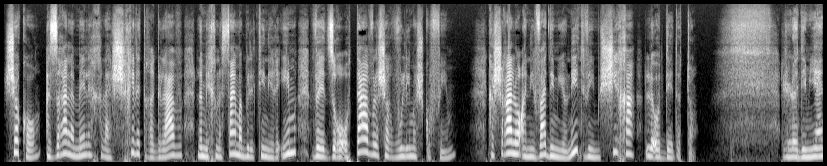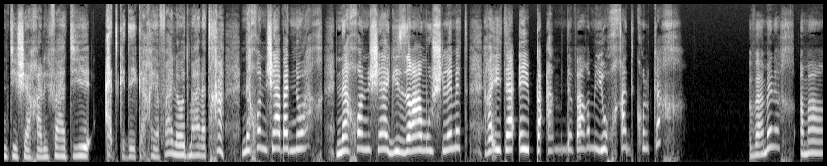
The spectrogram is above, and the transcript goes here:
שוקו עזרה למלך להשחיל את רגליו למכנסיים הבלתי נראים ואת זרועותיו לשרוולים השקופים, קשרה לו עניבה דמיונית והמשיכה לעודד אותו. לא דמיינתי שהחליפה תהיה עד כדי כך יפה להוד מעלתך. נכון שהבד נוח? נכון שהגזרה מושלמת? ראית אי פעם דבר מיוחד כל כך? והמלך אמר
